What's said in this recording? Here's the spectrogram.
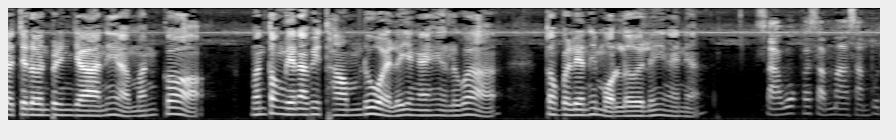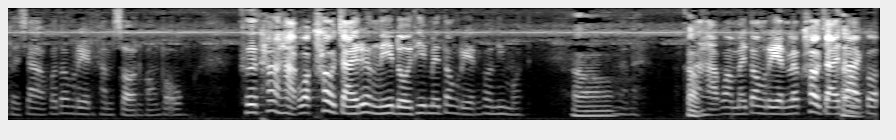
จะเจริญปริญญาเนี่ย มันก็มันต้องเรียนอภิธรรมด้วยหรือยังไงหรือว่าต้องไปเรียนให้หมดเลยหรือยังไงเนี่ย สาวกพระสัมมาสัมพุทธเจ้าก็ต้องเรียนคำสอนของพระองค์ คือถ้าหากว่าเข้าใจเรื่องนี้โดยที่ไม่ต้องเรียนก็นิมนต์ ถ้าหากว่าไม่ต้องเรียนแล้วเข้าใจได้ก็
